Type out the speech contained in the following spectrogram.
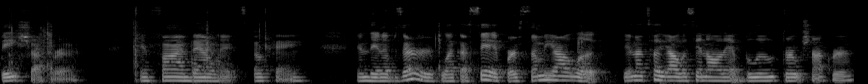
base chakra, and find balance. Okay. And then observe, like I said, for some of y'all, look, didn't I tell y'all was in all that blue throat chakra?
